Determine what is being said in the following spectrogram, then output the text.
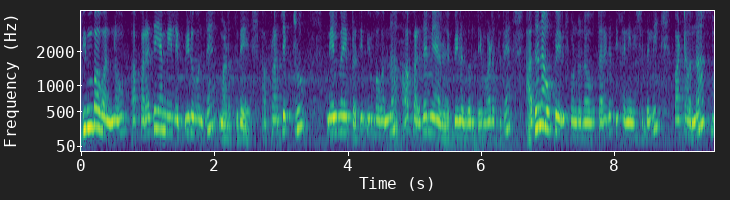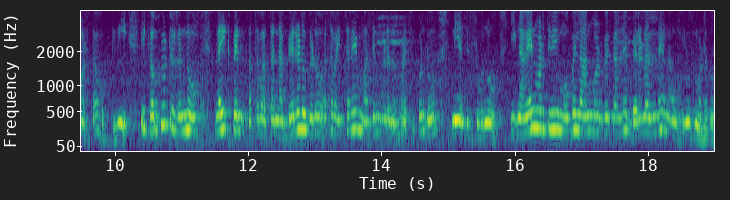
ಬಿಂಬವನ್ನು ಆ ಪರದೆಯ ಮೇಲೆ ಬೀಳುವಂತೆ ಮಾಡುತ್ತದೆ. ಆ ಪ್ರಾಜೆಕ್ಟ್ರು ಮೇಲ್ಮೈ ಪ್ರತಿಬಿಂಬವನ್ನು ಆ ಪರದೆ ಮೇಲೆ ಬೀಳದಂತೆ ಮಾಡುತ್ತದೆ. ಅದನ್ನು ಉಪಯೋಗಿಸಿಕೊಂಡು ನಾವು ತರಗತಿ ಸನ್ನಿವೇಶದಲ್ಲಿ ಪಾಠವನ್ನು ಮಾಡ್ತಾ ಹೋಗ್ತೀವಿ. ಈ ಕಂಪ್ಯೂಟರನ್ನು ಲೈಟ್ ಪೆನ್ ಅಥವಾ ತನ್ನ ಬೆರಳುಗಳು ಅಥವಾ ಇತರೆ ಮಾಧ್ಯಮಗಳನ್ನು ಬಳಸಿಕೊಂಡು ನಿಯಂತ್ರಿಸುವನು. ಈಗ ನಾವೇನು ಮಾಡ್ತೀವಿ? ಮೊಬೈಲ್ ಆನ್ ಮಾಡಬೇಕಾದ್ರೆ ಬೆರಳಲ್ಲೇ ನಾವು ಯೂಸ್ ಮಾಡೋದು.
